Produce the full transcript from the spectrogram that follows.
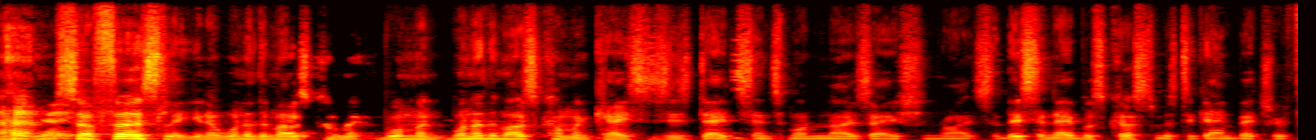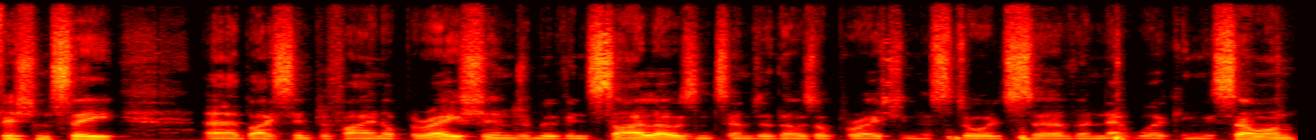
okay. So, firstly, you know, one of the most common one, one of the most common cases is data center modernization, right? So, this enables customers to gain better efficiency uh, by simplifying operations, removing silos in terms of those operations, the storage, server, networking, and so on,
